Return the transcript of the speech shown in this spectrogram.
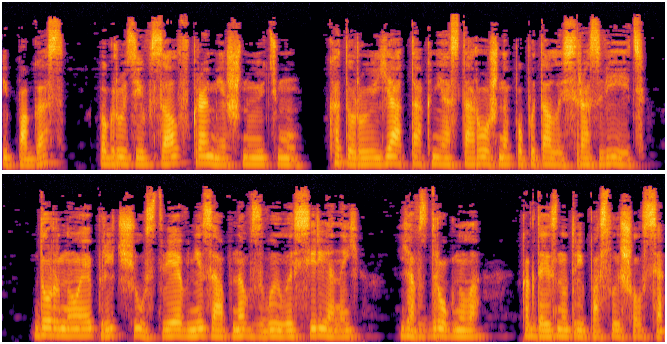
и погас, погрузив зал в кромешную тьму, которую я так неосторожно попыталась развеять. Дурное предчувствие внезапно взвыло сиреной. Я вздрогнула, когда изнутри послышался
